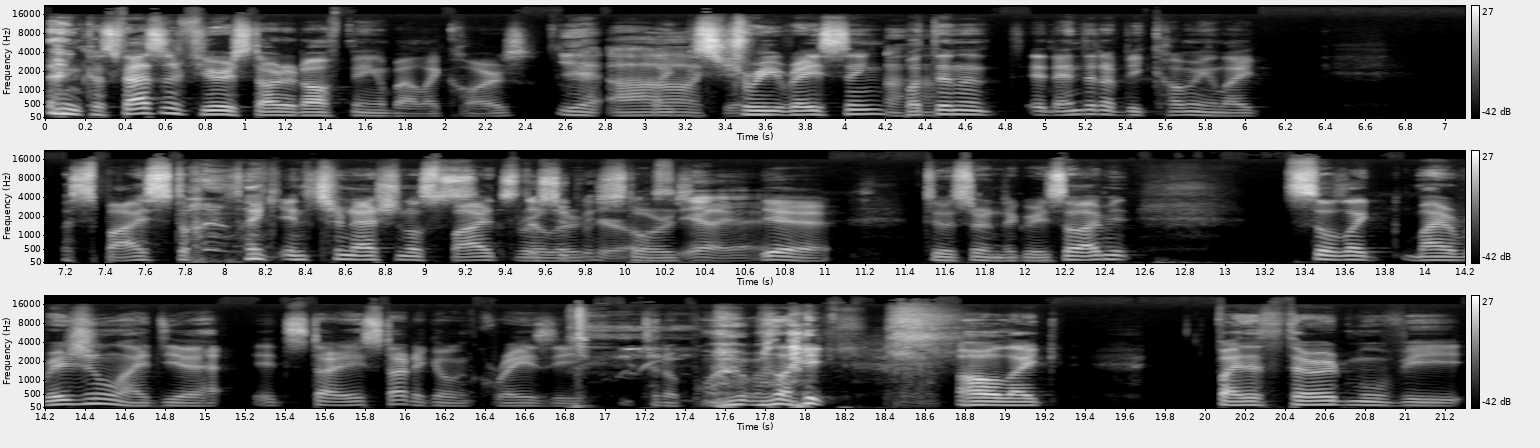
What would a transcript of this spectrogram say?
because Fast and Furious started off being about like cars, yeah, like oh, shit. street racing, Uh-huh. but then it, it ended up becoming like a spy story, like international spy S- thriller stories. Yeah, yeah, yeah. yeah, to a certain degree. So I mean, so like my original idea, it started it started going crazy to the point where like, oh, like by the third movie,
